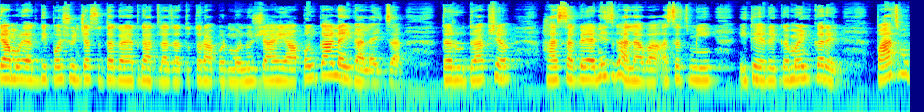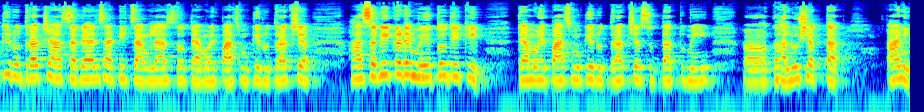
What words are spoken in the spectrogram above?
त्यामुळे अगदी पशूंच्या सुद्धा गळ्यात घातला जातो. तर आपण मनुष्य आहे आपण का नाही घालायचा? तर रुद्राक्ष हा सगळ्यांनीच घालावा असंच मी इथे रेकमेंड करेल. पाचमुखी रुद्राक्ष हा सगळ्यांसाठी चांगला असतो त्यामुळे पाचमुखी रुद्राक्ष हा सगळीकडे मिळतो देखील. त्यामुळे पाचमुखी रुद्राक्ष सुद्धा तुम्ही घालू शकतात. आणि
